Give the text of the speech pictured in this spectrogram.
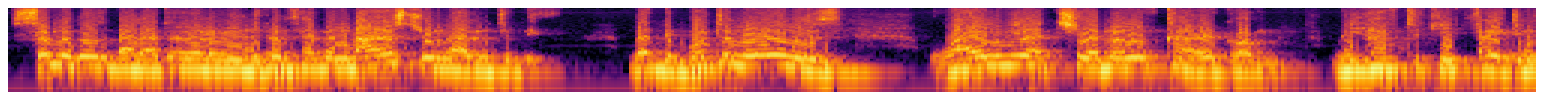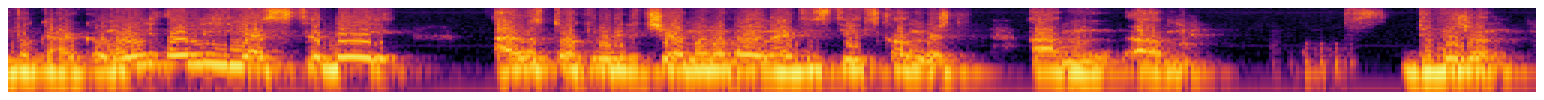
Some of those bilateral arrangements have embarrassed Trinidad to be. But the bottom line is, while we are chairman of CARICOM, we have to keep fighting for CARICOM. Only, only yesterday, I was talking with the chairman of the United States Congress um, um, division,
